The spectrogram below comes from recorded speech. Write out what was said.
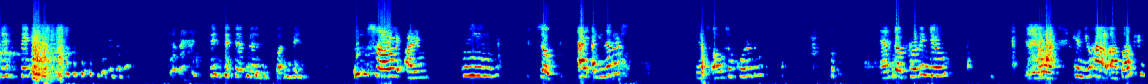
This thing. this is definitely funny. Sorry, I'm. So, I, I never. That's also quarterly. And so, proving you. Yeah. Can you have a function?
